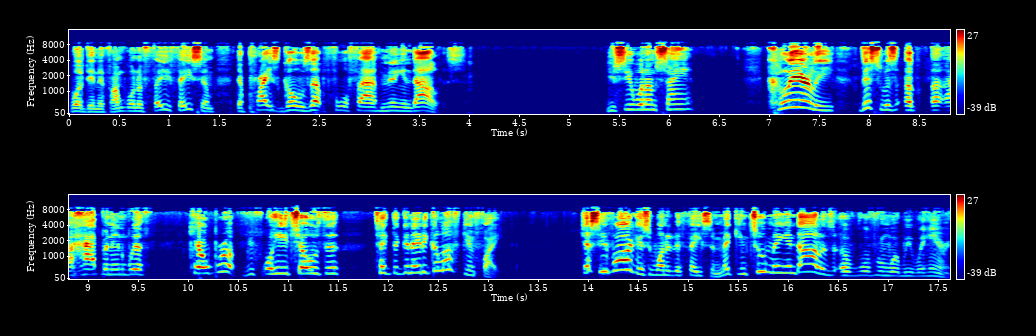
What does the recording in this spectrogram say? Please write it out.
Well, then if I'm going to face him, the price goes up four or five million dollars. You see what I'm saying? Clearly, this was a, a, a happening with Kell Brook before he chose to take the Gennady Golovkin fight. Jesse Vargas wanted to face him, making two million dollars from what we were hearing.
